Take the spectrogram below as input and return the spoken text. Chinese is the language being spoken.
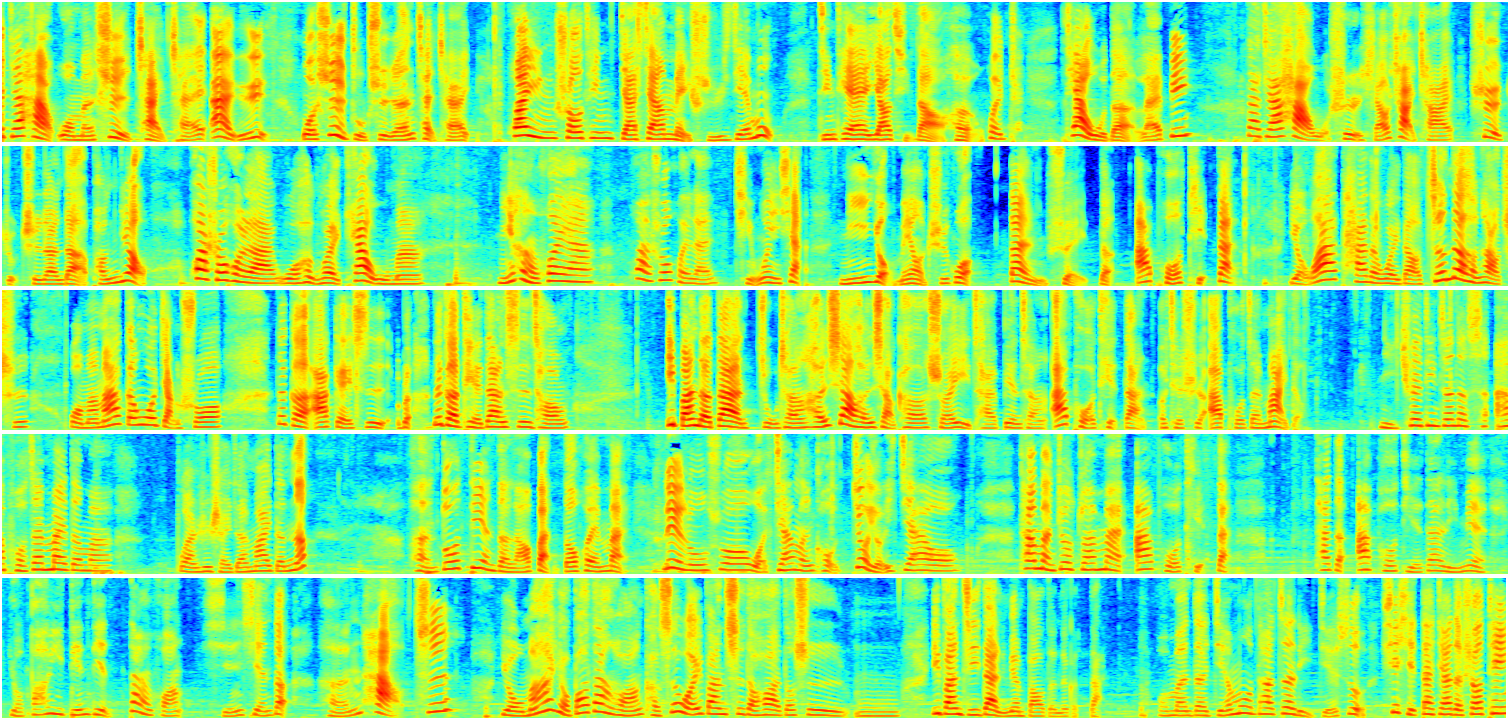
大家好，我们是柴柴爱鱼，我是主持人柴柴，欢迎收听家乡美食节目。今天邀请到很会跳舞的来宾。大家好，我是小柴柴，是主持人的朋友。话说回来，我很会跳舞吗？你很会啊。话说回来，请问一下，你有没有吃过淡水的阿婆铁蛋？有啊，它的味道真的很好吃。我妈妈跟我讲说，那个阿给是不是那个铁蛋是从一般的蛋煮成很小很小颗，所以才变成阿婆铁蛋，而且是阿婆在卖的。你确定真的是阿婆在卖的吗？不然是谁在卖的呢？很多店的老板都会卖，例如说我家门口就有一家哦，他们就专卖阿婆铁蛋。它的阿婆铁蛋里面有包一点点蛋黄，咸咸的，很好吃。有吗？有包蛋黄？可是我一般吃的话都是，嗯，一般鸡蛋里面包的那个蛋。我们的节目到这里结束，谢谢大家的收听。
